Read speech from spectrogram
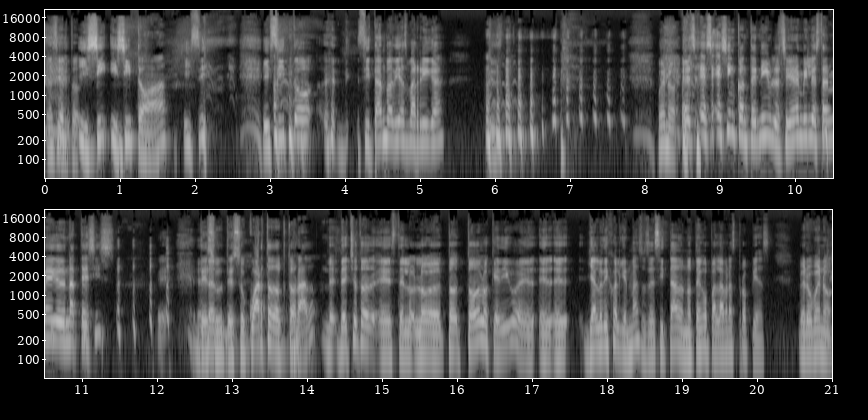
es cierto. Y, sí, y cito, ¿ah? Y, sí, y cito, citando a Díaz Barriga. bueno, es, es, incontenible. El señor Emilio está en medio de una tesis. Eh, de su, de su, cuarto doctorado. De, hecho, este, todo lo que digo eh, eh, ya lo dijo alguien más, o sea, he citado, no tengo palabras propias. Pero bueno.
